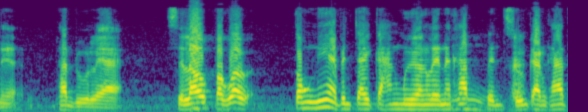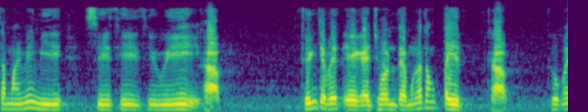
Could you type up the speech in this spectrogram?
เนี่ยท่านดูแล เสร็จแล้วบอกว่าตรงเนี้ยเป็นใจกลางเมืองเลยนะครับ อืม เป็นศูนย์การค้าทำไมไม่มี CCTV ครับถึงจะเป็นเอกชนแต่มันก็ต้องติด ครับ ถูกไหม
